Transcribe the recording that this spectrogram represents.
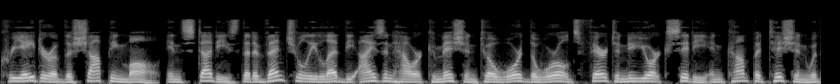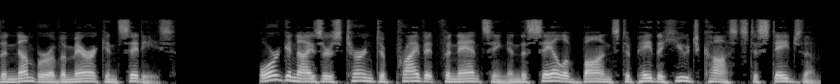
creator of the shopping mall in studies that eventually led the Eisenhower Commission to award the World's Fair to New York City in competition with a number of American cities. Organizers turned to private financing and the sale of bonds to pay the huge costs to stage them.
